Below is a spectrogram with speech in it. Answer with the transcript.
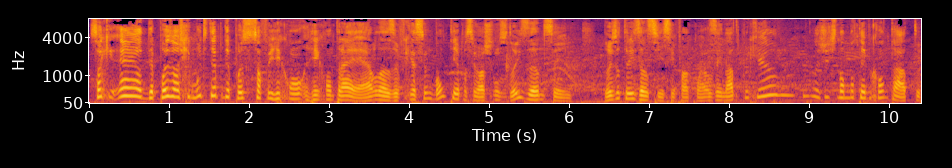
Só que, é, depois, eu acho que muito tempo depois eu só fui reencontrar elas. Eu fiquei assim um bom tempo, assim, eu acho uns dois anos sem. Dois ou três anos assim, sem falar com elas nem nada, porque a gente não manteve contato.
